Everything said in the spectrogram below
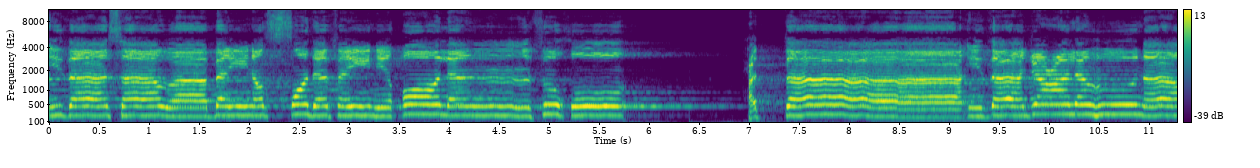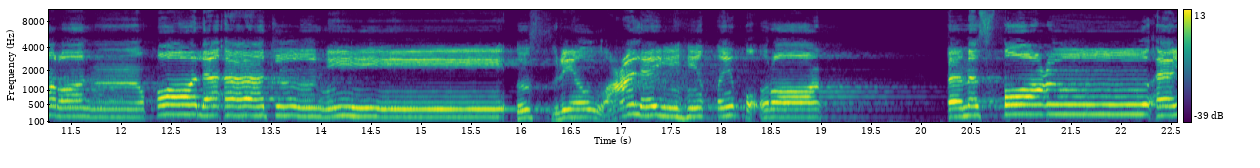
إذا ساوى بين الصدفين قال انفقوا حتى إذا جعله نارا قال آتوني أفرض عليه قطرا. فما استطاعوا أن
